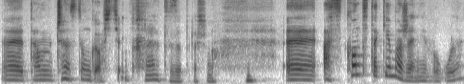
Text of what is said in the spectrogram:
e, tam częstym gościem. A, to zapraszam. A skąd takie marzenie w ogóle?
